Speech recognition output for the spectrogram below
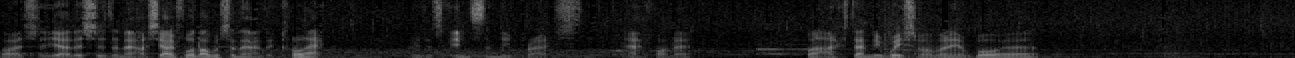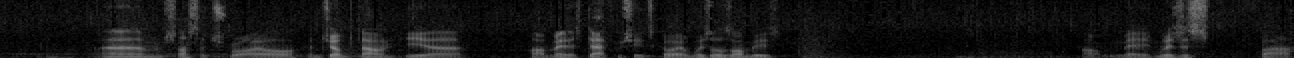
Right, so yeah, this is the next. See, I thought that was something I had to collect. I just instantly pressed F on it, but I accidentally wasted my money and bought it. Um, so that's a trial. And jump down here. Oh mate, there's death machines going. Where's all zombies? Oh mate, we're just far?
